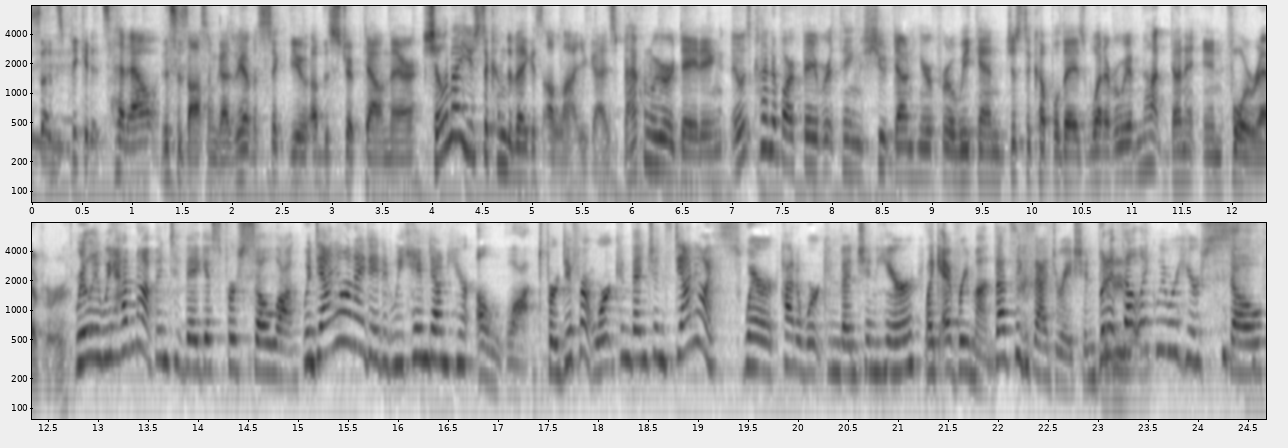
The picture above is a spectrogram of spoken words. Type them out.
sun's peeking its head out. This is awesome, guys. We have a sick view of the strip down there. Chelle and I used to come to Vegas a lot, you guys. Back when we were dating, it was kind of our favorite thing to shoot down here for a weekend, just a couple days, whatever. We have not done it in forever. Really, we have not been to Vegas for so long. When Daniel and I dated, we came down here a lot for different work conventions. Daniel, I swear, had a work convention here like every month. That's exaggeration, but Maybe it felt one. like we were here so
